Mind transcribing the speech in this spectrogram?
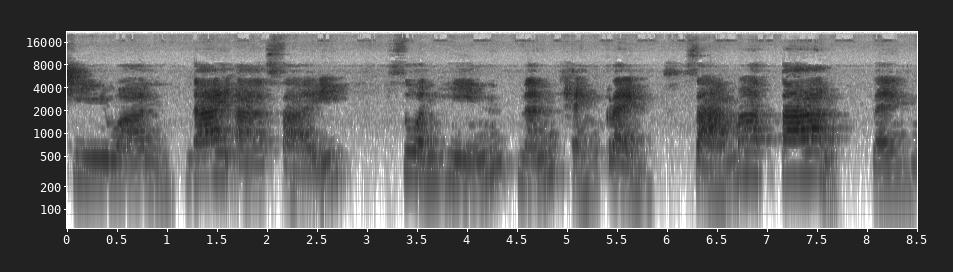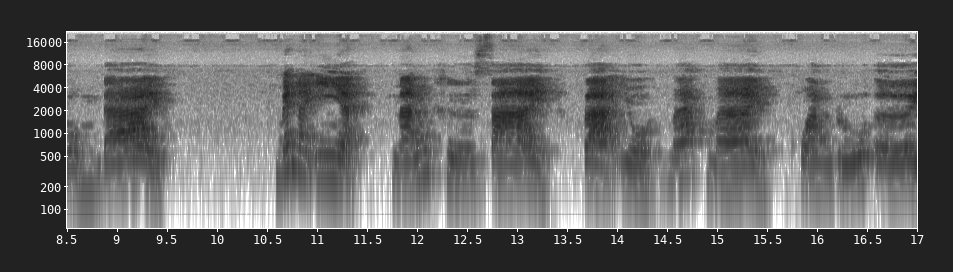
ชีวันได้อาศัย ส่วนหินนั้นแข็งแกร่ง สามารถต้านแรงลมได้ เม็ดละเอียดนั้นคือทราย ประโยชน์มากมาย ควรรู้เอ่ย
